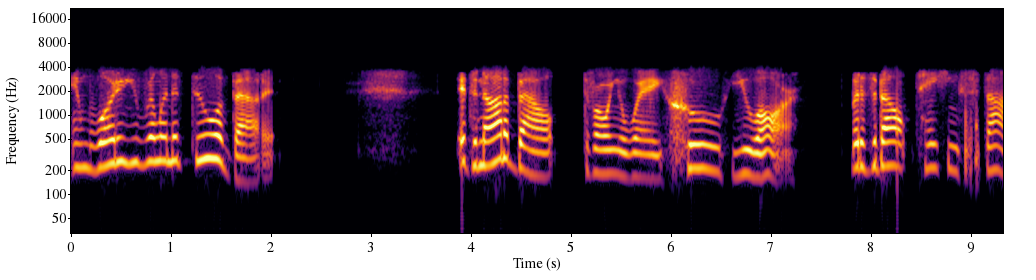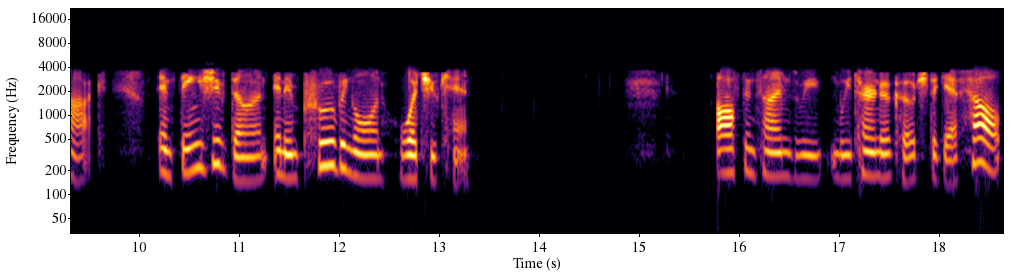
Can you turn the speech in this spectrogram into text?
and what are you willing to do about it? It's not about throwing away who you are, but it's about taking stock in things you've done and improving on what you can. Oftentimes we we turn to a coach to get help,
